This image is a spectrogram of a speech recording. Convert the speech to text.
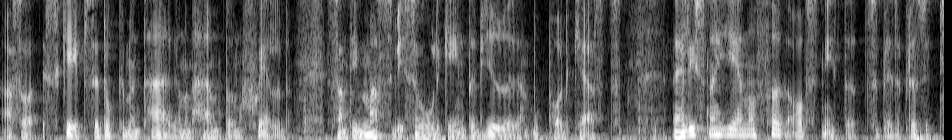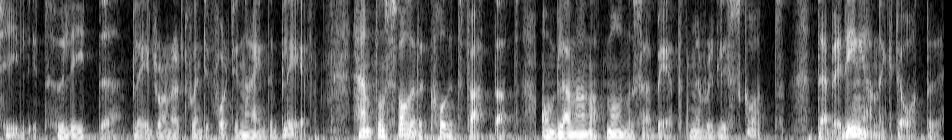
alltså Escapes är dokumentären om Hampton själv, samt i massvis av olika intervjuer och podcasts. När jag lyssnade igenom förra avsnittet så blev det plötsligt tydligt hur lite Blade Runner 2049 det blev. Hampton svarade kortfattat om bland annat manusarbetet med Ridley Scott. Där blev det inga anekdoter,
